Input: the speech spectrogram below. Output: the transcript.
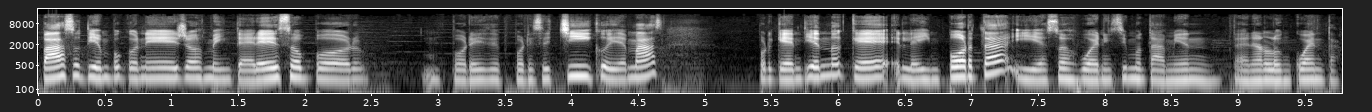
paso tiempo con ellos, me intereso por, por, ese, por ese chico y demás, porque entiendo que le importa y eso es buenísimo también tenerlo en cuenta.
